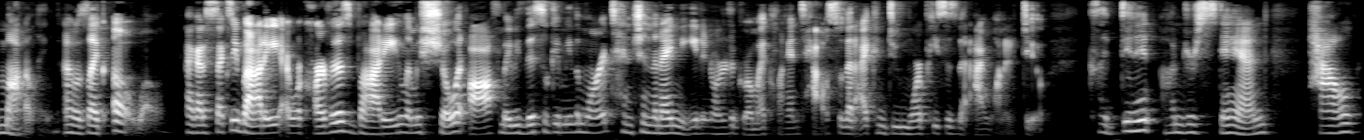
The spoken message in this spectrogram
modeling. I was like, oh, well, I got a sexy body. I work hard for this body. Let me show it off. Maybe this will give me the more attention that I need in order to grow my clientele so that I can do more pieces that I want to do. Because I didn't understand how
